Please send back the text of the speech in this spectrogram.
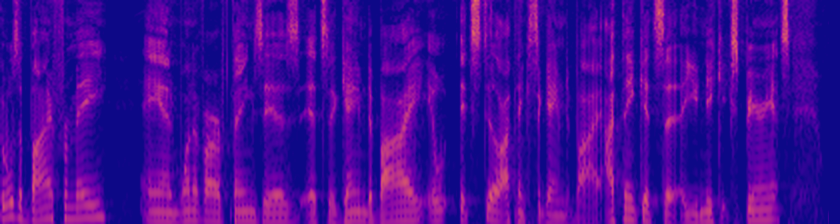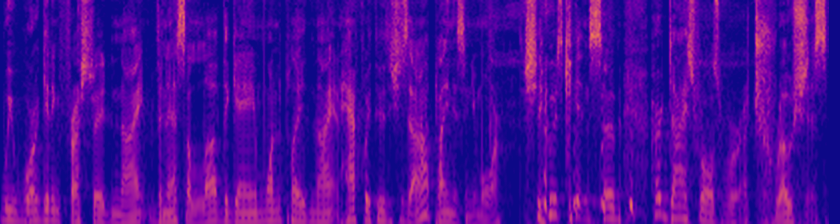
it was a buy for me. And one of our things is it's a game to buy. It, it's still, I think it's a game to buy. I think it's a, a unique experience. We were getting frustrated tonight. Vanessa loved the game, wanted to play tonight. And halfway through, she said, I'm not playing this anymore. She was getting so, her dice rolls were atrocious.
